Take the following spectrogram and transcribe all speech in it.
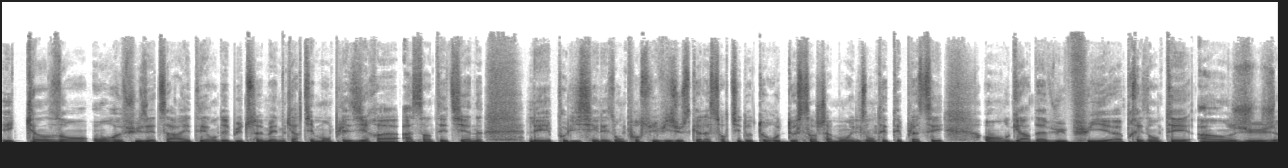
et 15 ans ont refusé de s'arrêter en début de semaine, quartier Montplaisir à Saint-Étienne. Les policiers les ont poursuivis jusqu'à la sortie d'autoroute de Saint-Chamond. Ils ont été placés en garde à vue puis présentés à un juge.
